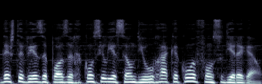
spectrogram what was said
desta vez após a reconciliação de Urraca com Afonso de Aragão.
